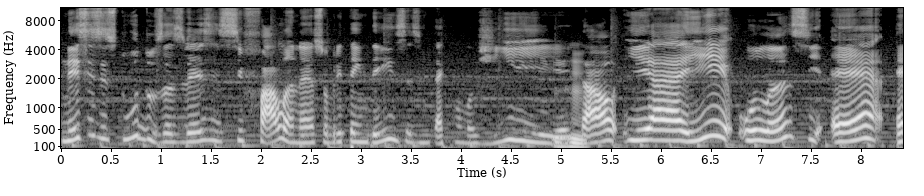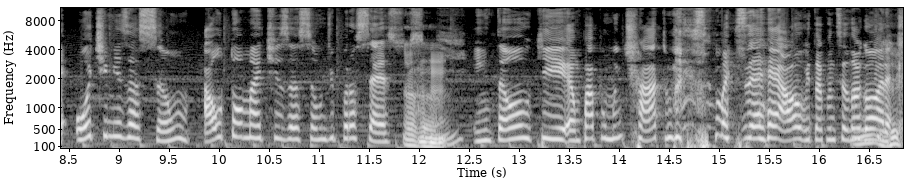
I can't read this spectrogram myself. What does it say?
Nesses estudos, às vezes se fala, né, sobre tendências em tecnologia Uhum. e tal. E aí o lance é, é otimização, automatização de processos. Aham. Então, que é um papo muito chato, mas, mas é real e tá acontecendo agora.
